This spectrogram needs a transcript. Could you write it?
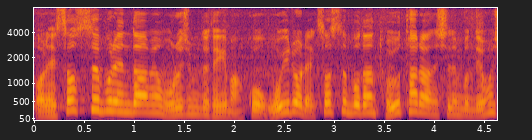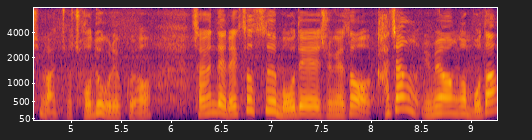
어, 렉서스 브랜드 하면 모르시는 분들 되게 많고 오히려 렉서스보단 토요타를 아시는 분들이 훨씬 많죠. 저도 그랬고요. 자 근데 렉서스 모델 중에서 가장 유명한 건 뭐다?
